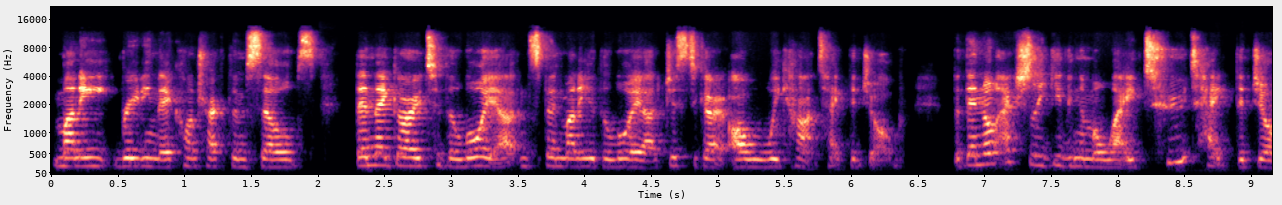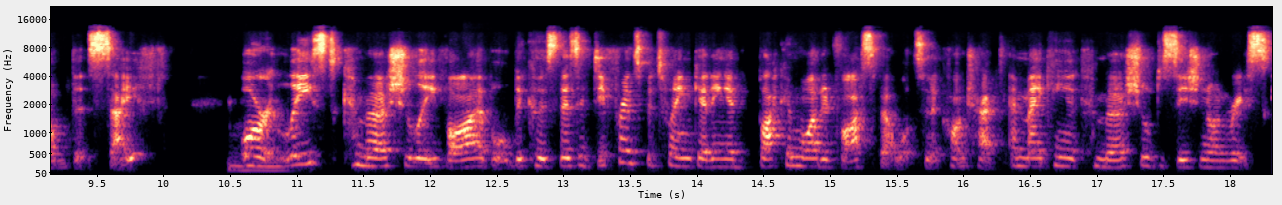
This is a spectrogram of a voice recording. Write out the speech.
money reading their contract themselves. Then they go to the lawyer and spend money with the lawyer just to go, oh, well, we can't take the job but they're not actually giving them a way to take the job that's safe mm. or at mm. least commercially viable because there's a difference between getting a black and white advice about what's in a contract and making a commercial decision on risk.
